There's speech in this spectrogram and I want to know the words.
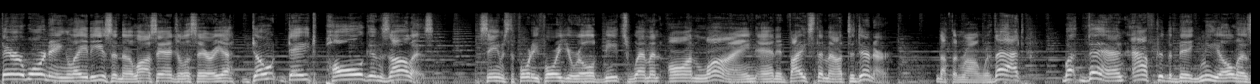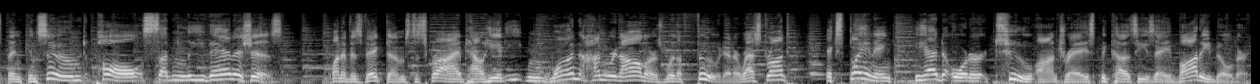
Fair warning, ladies in the Los Angeles area, don't date Paul Gonzalez. Seems the 44-year-old meets women online and invites them out to dinner. Nothing wrong with that, but then after the big meal has been consumed, Paul suddenly vanishes. One of his victims described how he had eaten $100 worth of food at a restaurant, explaining he had to order two entrees because he's a bodybuilder,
